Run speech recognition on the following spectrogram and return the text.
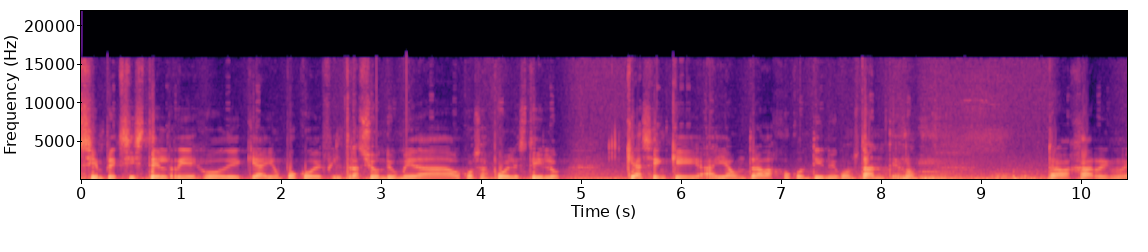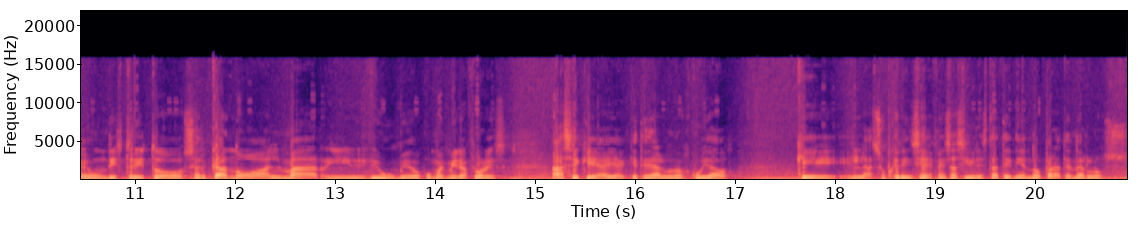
siempre existe el riesgo de que haya un poco de filtración de humedad o cosas por el estilo, que hacen que haya un trabajo continuo y constante, ¿no? Trabajar en, un distrito cercano al mar y, húmedo como es Miraflores hace que haya que tener algunos cuidados que la Subgerencia de Defensa Civil está teniendo para tenerlos,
